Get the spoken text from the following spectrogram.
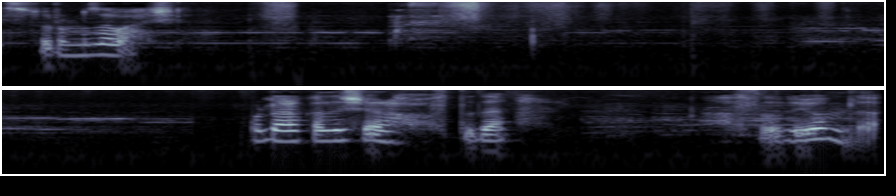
Biz sorumuza başlayalım. Burada arkadaşlar haftada hafta diyorum da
